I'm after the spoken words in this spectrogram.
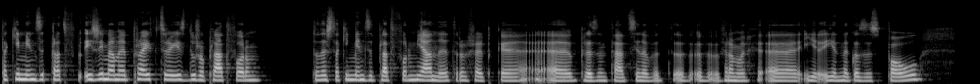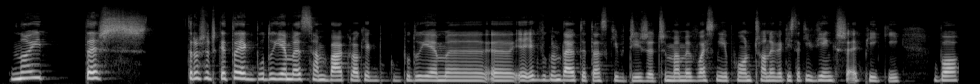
Takie międzyplatform, jeżeli mamy projekt, który jest dużo platform, to też takie międzyplatformiane troszeczkę e, prezentacje, nawet w, ramach e, jednego zespołu. No i też troszeczkę to, jak budujemy sam backlog, jak budujemy, e, jak wyglądają te taski w Jirze, czy mamy właśnie je połączone w jakieś takie większe epiki, bo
